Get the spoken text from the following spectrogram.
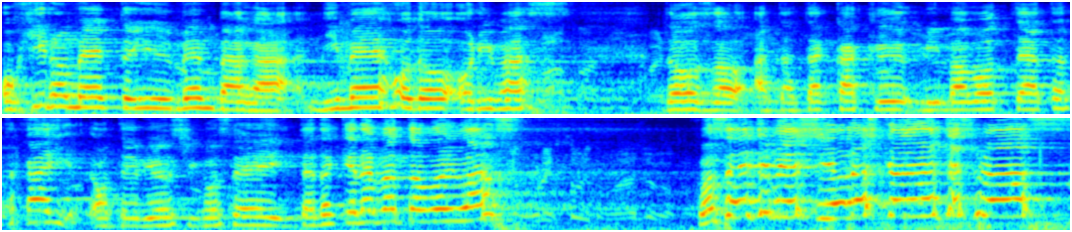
お披露目というメンバーが2名ほどおりますどうぞ温かく見守って温かいお手拍子ご声援いただければと思いますご声援手拍子よろしくお願いいたします。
